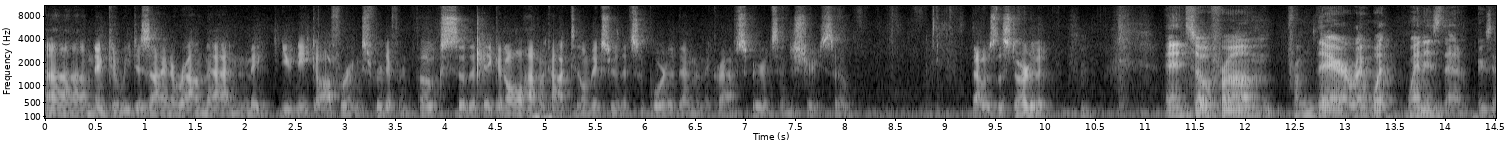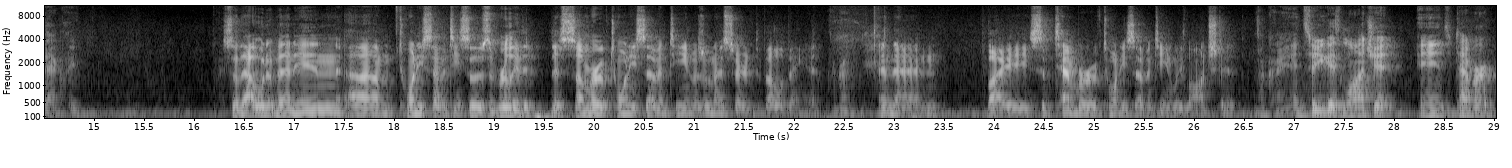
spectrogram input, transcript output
Um, and could we design around that and make unique offerings for different folks so that they could all have a cocktail mixer that supported them in the craft spirits industry? So that was the start of it. And so from from there, right? What when is that exactly? So that would have been in um, 2017. So it was really the, the summer of 2017 was when I started developing it, Okay. and then by September of 2017 we launched it. Okay. And so you guys launch it in September,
